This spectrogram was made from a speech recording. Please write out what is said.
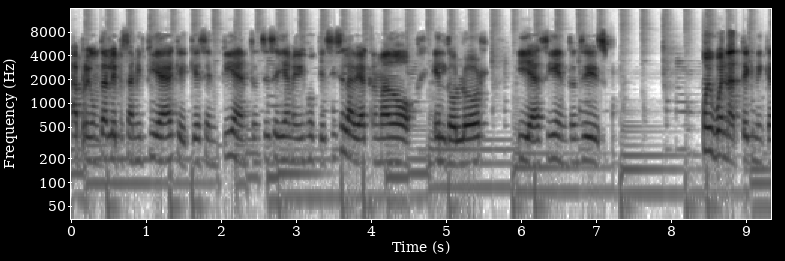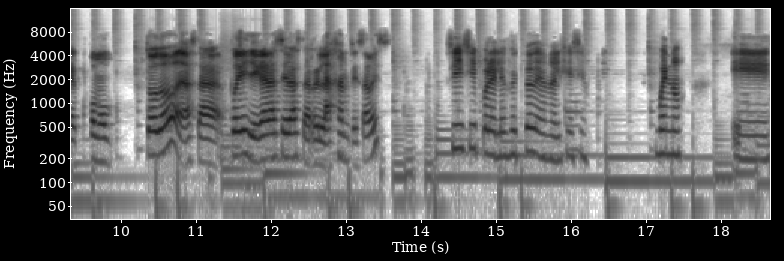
a preguntarle pues a mi tía que qué sentía, entonces ella me dijo que sí se le había calmado el dolor y así, entonces muy buena técnica, como todo hasta puede llegar a ser hasta relajante, ¿sabes? Sí, sí, por el efecto de analgesia. Bueno, eh,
